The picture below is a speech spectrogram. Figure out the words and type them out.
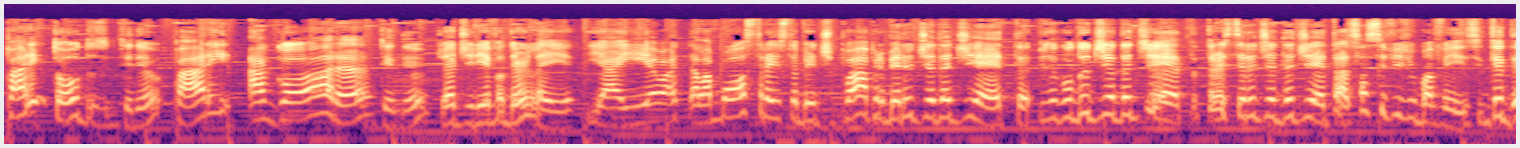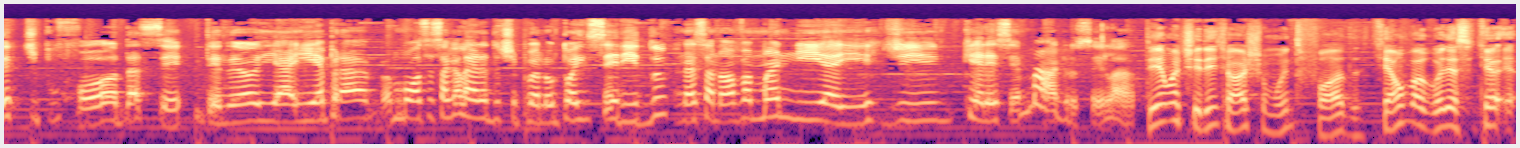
parem todos, entendeu? Parem agora, entendeu? Já diria Vanderleia. E aí ela, ela mostra isso também, tipo, ah, primeiro dia da dieta, segundo dia da dieta, terceiro dia da dieta. Ah, só se vive uma vez, entendeu? Tipo, foda-se, entendeu? E aí é pra mostrar essa galera do tipo, eu não tô inserido nessa nova mania aí de querer ser magro, sei lá. Tem uma tirinha que eu acho muito foda, que é um bagulho assim que eu,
